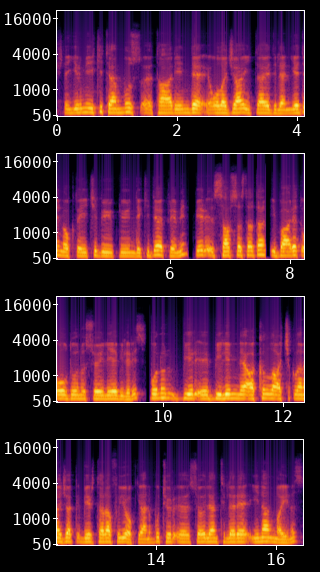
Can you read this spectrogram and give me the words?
İşte 22 Temmuz e, tarihinde olacağı iddia edilen 7.2 büyüklüğündeki depremin bir safsatadan ibaret olduğunu söyleyebiliriz. Bunun bir bilimle, akılla açıklanacak bir tarafı yok. Yani bu tür e, söylentilere inanmayınız.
